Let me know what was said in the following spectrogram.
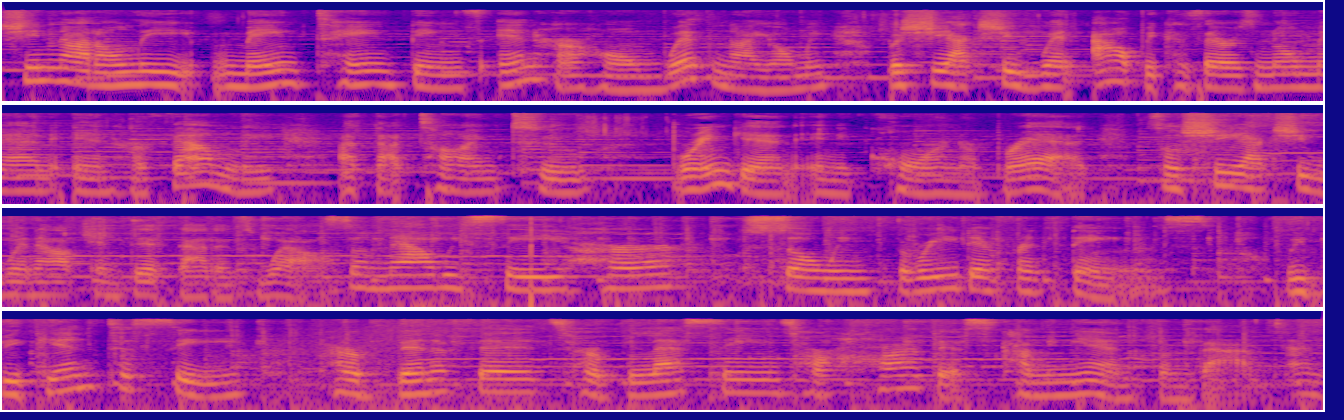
she not only maintained things in her home with Naomi, but she actually went out because there was no man in her family at that time to bring in any corn or bread. So she actually went out and did that as well. So now we see her sowing three different things. We begin to see her benefits, her blessings, her harvest coming in from that. And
